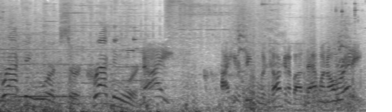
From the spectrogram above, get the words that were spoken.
Cracking work, sir. Cracking work. Nice. I hear people are talking about that one already.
